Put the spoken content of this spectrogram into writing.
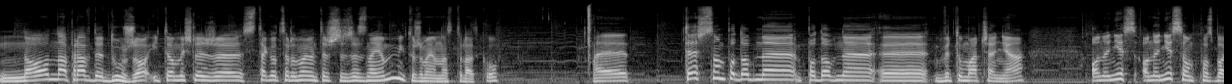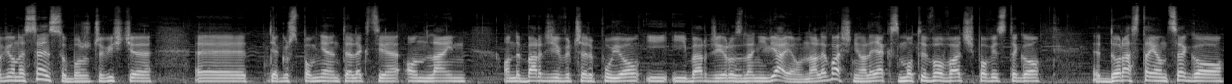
No, naprawdę dużo i to myślę, że z tego co rozmawiam też ze znajomymi, którzy mają nastolatków, e, też są podobne, podobne e, wytłumaczenia one nie, one nie są pozbawione sensu, bo rzeczywiście, e, jak już wspomniałem, te lekcje online, one bardziej wyczerpują i, i bardziej rozleniwiają. No ale właśnie, ale jak zmotywować, powiedz, tego dorastającego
